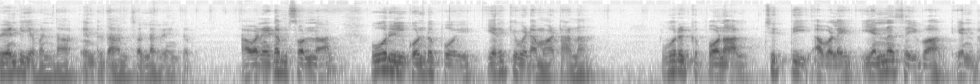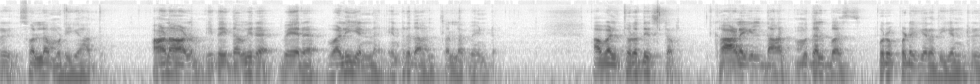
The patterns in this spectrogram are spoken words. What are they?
வேண்டியவன்தான் என்று தான் சொல்ல வேண்டும். அவனிடம் சொன்னால் ஊரில் கொண்டு போய் இறக்கிவிட மாட்டானா? ஊருக்கு போனால் சித்தி அவளை என்ன செய்வாள் என்று சொல்ல முடியாது. ஆனாலும் இதை தவிர வேற வழி என்ன என்று தான் சொல்ல வேண்டும். அவள் துரதிர்ஷ்டம். காலையில் தான் முதல் பஸ் புறப்படுகிறது என்று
